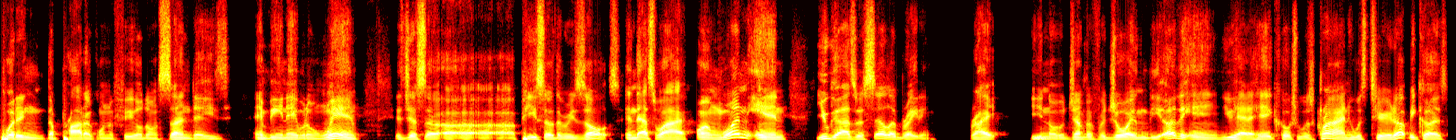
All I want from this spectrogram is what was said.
putting the product on the field on Sundays and being able to win is just a, a, a piece of the results. And that's why on one end, you guys are celebrating, right? You know, jumping for joy. And the other end, you had a head coach who was crying, who was teared up because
